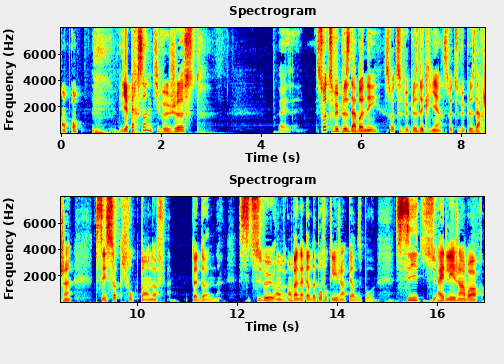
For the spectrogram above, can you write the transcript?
il n'y a personne qui veut juste. Euh, soit tu veux plus d'abonnés, soit tu veux plus de clients, soit tu veux plus d'argent. C'est ça qu'il faut que ton offre te donne. Si tu veux, on, vend de la perte de poids, il faut que les gens perdent du poids. Si tu aides les gens à avoir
